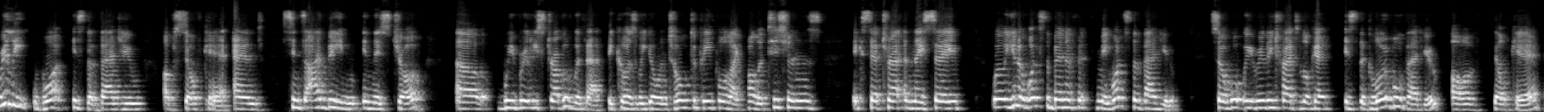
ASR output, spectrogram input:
really what is the value of self care. And since I've been in this job, uh, we've really struggled with that because we go and talk to people like politicians, etc., and they say, "Well, you know, what's the benefit for me? What's the value?" So what we really tried to look at is the global value of healthcare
